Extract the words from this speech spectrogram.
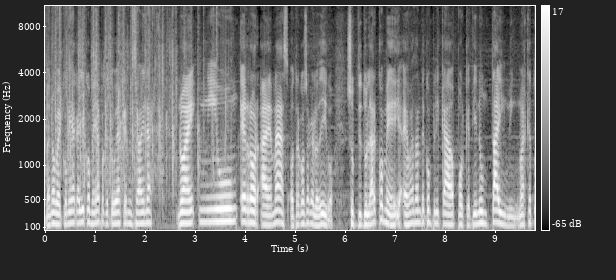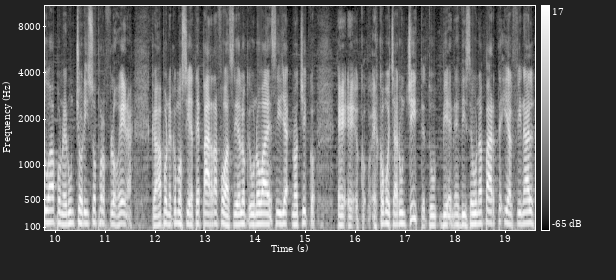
Bueno, ve comida calle y comedia para que tú veas que en esa no hay ni un error. Además, otra cosa que lo digo, subtitular comedia es bastante complicado porque tiene un timing. No es que tú vas a poner un chorizo por flojera, que vas a poner como siete párrafos así de lo que uno va a decir ya. No, chicos, eh, eh, es como echar un chiste. Tú vienes, dices una parte y al final,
